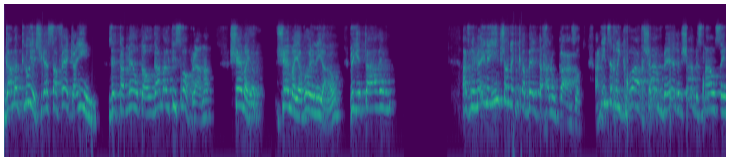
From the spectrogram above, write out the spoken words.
גם התלויויס, שיש ספק האם זה טמא או גם אל תשרוף. למה? שמא יבוא, שמא יבוא אליהו ויתארם. אז ממילא אי אפשר לקבל את החלוקה הזאת. אני צריך לקבוע עכשיו בערב שבס מה עושים.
